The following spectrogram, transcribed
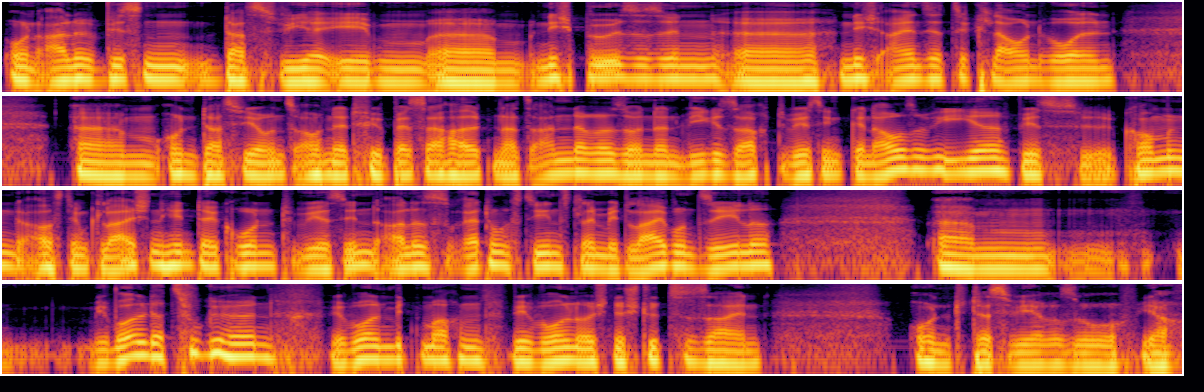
Und alle wissen, dass wir eben ähm, nicht böse sind, äh, nicht Einsätze klauen wollen ähm, und dass wir uns auch nicht für besser halten als andere, sondern wie gesagt, wir sind genauso wie ihr. Wir kommen aus dem gleichen Hintergrund. Wir sind alles Rettungsdienstler mit Leib und Seele. Ähm, wir wollen dazugehören, wir wollen mitmachen, wir wollen euch eine Stütze sein. Und das wäre so, ja,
